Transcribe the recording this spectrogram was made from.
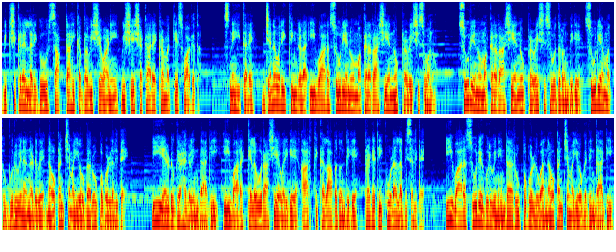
ವೀಕ್ಷಕರೆಲ್ಲರಿಗೂ ಸಾಪ್ತಾಹಿಕ ಭವಿಷ್ಯವಾಣಿ ವಿಶೇಷ ಕಾರ್ಯಕ್ರಮಕ್ಕೆ ಸ್ವಾಗತ. ಸ್ನೇಹಿತರೆ, ಜನವರಿ ತಿಂಗಳ ಈ ವಾರ ಸೂರ್ಯನು ಮಕರ ರಾಶಿಯನ್ನು ಪ್ರವೇಶಿಸುವನು. ಸೂರ್ಯನು ಮಕರ ರಾಶಿಯನ್ನು ಪ್ರವೇಶಿಸುವುದರೊಂದಿಗೆ ಸೂರ್ಯ ಮತ್ತು ಗುರುವಿನ ನಡುವೆ ನವಪಂಚಮ ಯೋಗ ರೂಪುಗೊಳ್ಳಲಿದೆ. ಈ ಎರಡು ಗ್ರಹಗಳಿಂದಾಗಿ ಈ ವಾರ ಕೆಲವು ರಾಶಿಯವರಿಗೆ ಆರ್ಥಿಕ ಲಾಭದೊಂದಿಗೆ ಪ್ರಗತಿ ಕೂಡ ಲಭಿಸಲಿದೆ. ಈ ವಾರ ಸೂರ್ಯ ಗುರುವಿನಿಂದ ರೂಪುಗೊಳ್ಳುವ ನವಪಂಚಮ ಯೋಗದಿಂದಾಗಿ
